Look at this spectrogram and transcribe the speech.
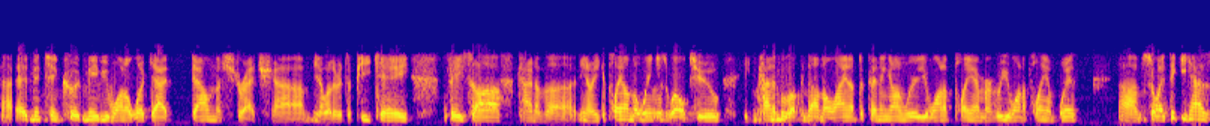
uh, Edmonton could maybe want to look at down the stretch. Um, you know, whether it's a PK, face-off, kind of a, you know, he can play on the wing as well too. He can kind of move up and down the lineup depending on where you want to play him or who you want to play him with. Um, so I think he has,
